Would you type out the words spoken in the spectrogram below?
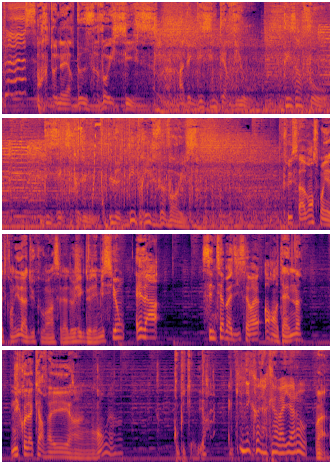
Plus. Partenaire de The Voice 6. Avec des interviews, des infos, des exclus. Le débrief The Voice. Plus ça avance, moins il y a de candidats du coup. hein, c'est la logique de l'émission. Et là, Cynthia Badi, c'est vrai, hors antenne. Nicolas Carvalho, compliqué à dire. Nicolas Cavallaro. Voilà.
